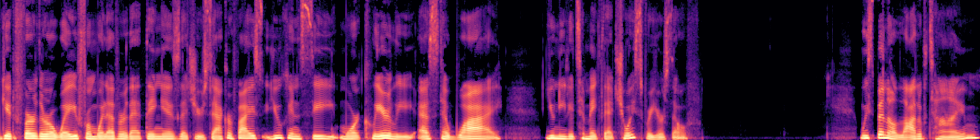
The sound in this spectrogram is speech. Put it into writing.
get further away from whatever that thing is that you sacrifice, you can see more clearly as to why you needed to make that choice for yourself. We spend a lot of time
